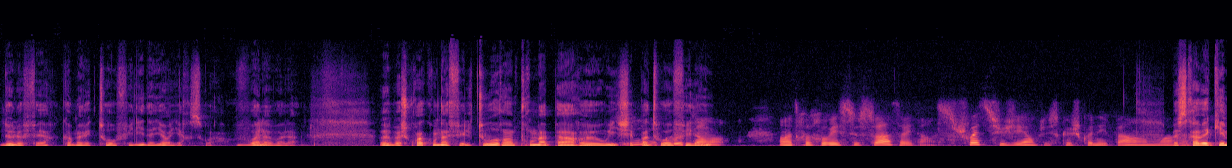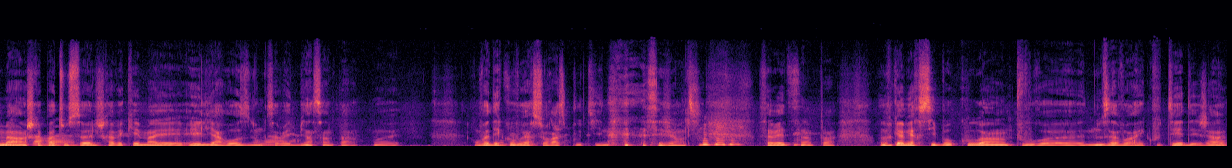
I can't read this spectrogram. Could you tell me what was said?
de le faire, comme avec toi Ophélie d'ailleurs hier soir. Voilà, voilà. Bah, je crois qu'on a fait le tour. Hein. Pour ma part, oui, je sais pas toi Ophélie. On va te retrouver ce soir. Ça va être un chouette sujet en plus que je connais pas. Hein, moi, bah, je serai avec Emma. Hein, je serai pas tout seul. Je serai avec Emma et, Elia Rose. Donc ça va être bien sympa. On va découvrir ce Rasputin. C'est gentil. ça va être sympa. En tout cas, merci beaucoup hein, pour euh, nous avoir écoutés déjà.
